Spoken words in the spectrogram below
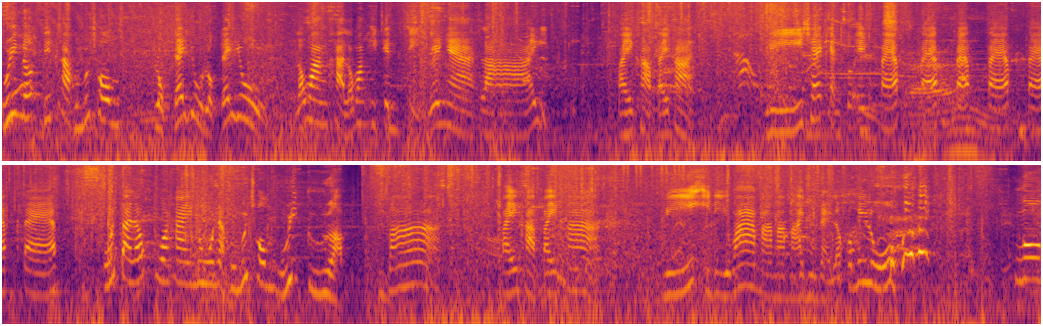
อุ้ยเนิร์ฟดิสค่ะคุณผู้ชม หลบได้อยู่หลบได้อยู่ ระวังค่ะ ระวังอีเกนจิด้วยไงร้าย ไปค่ะไปค่ะหนีแช่แข็งตัวเองแป๊บแป๊บแป๊บแป๊บแป๊บแป๊บอุ้ยตายแล้วตัวไฮนูนอะคุณผู้ชมอุ้ยเกือบบ้า ไปค่ะไปค่ะหนีอีดีว่ามามามาอยู่ไหนเราก็ไม่รู้ งง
